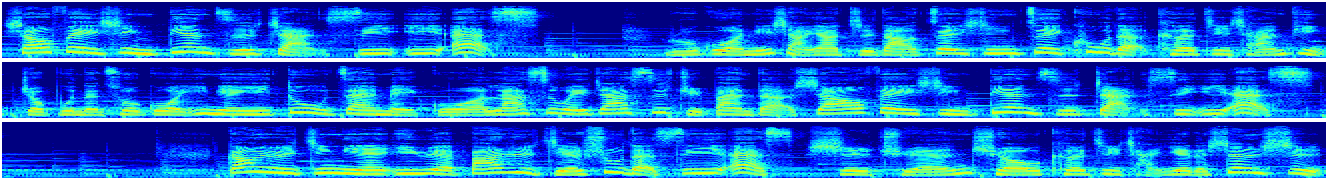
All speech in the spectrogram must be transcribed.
消费性电子展 CES，如果你想要知道最新最酷的科技产品，就不能错过一年一度在美国拉斯维加斯举办的消费性电子展 CES。刚于今年一月八日结束的 CES 是全球科技产业的盛事，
